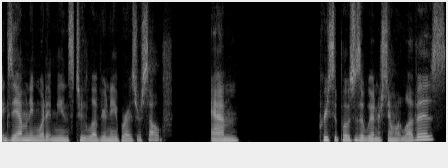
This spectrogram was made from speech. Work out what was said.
examining what it means to love your neighbor as yourself and presupposes that we understand what love is,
